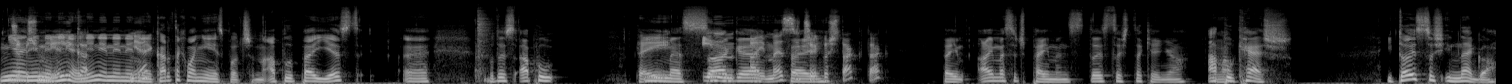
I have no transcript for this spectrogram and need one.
nie, nie, nie, nie, nie, nie, nie, nie, nie, karta chyba nie jest potrzebna. Apple Pay jest, e, bo to jest Apple Pay iMessage, in iMessage jakoś tak, tak? Pay, iMessage Payments, to jest coś takiego. Apple No. Cash. I to jest coś innego.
